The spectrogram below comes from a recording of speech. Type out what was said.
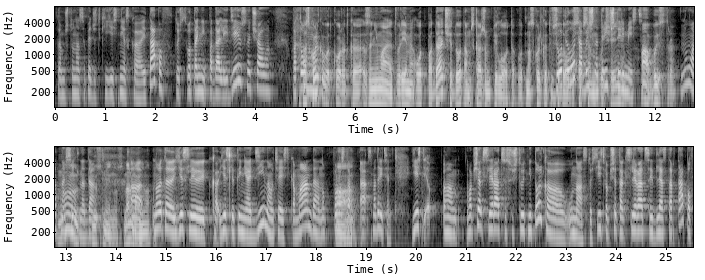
потому что у нас, опять же таки, есть несколько этапов, то есть вот они подали идею сначала, Потом... А сколько вот коротко занимает время от подачи до, там, скажем, пилота? Вот насколько это все до долго пилота обычно 3-4 месяца. А, быстро. Ну, относительно, ну, да. Плюс-минус, нормально. А, но это если, если ты не один, а у тебя есть команда, ну просто, а. А, смотрите, есть а, вообще акселерация существует не только у нас, то есть есть вообще-то акселерации для стартапов,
